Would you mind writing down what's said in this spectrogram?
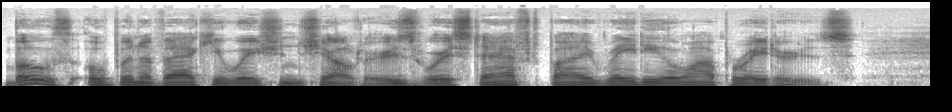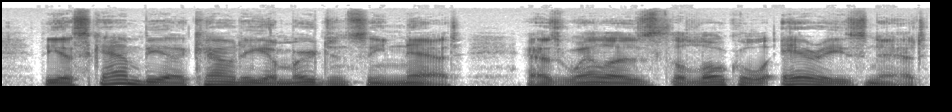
Both open evacuation shelters were staffed by radio operators the Escambia County Emergency Net, as well as the local ARES net,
